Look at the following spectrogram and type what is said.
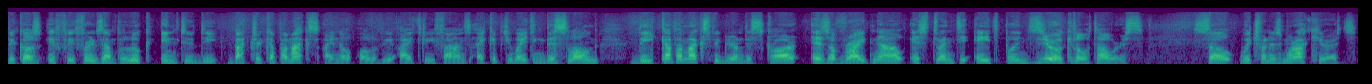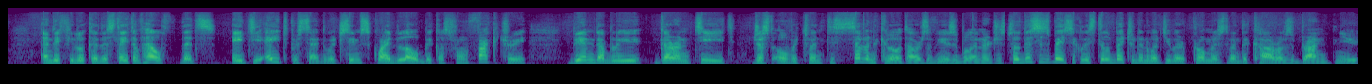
Because if we, for example, look into the battery kappa max, I know all of you i3 fans, I kept you waiting this long. The kappa max figure on this car, as of right now, is 28.0 kilowatt hours. So, which one is more accurate? And if you look at the state of health, that's 88%, which seems quite low because from factory, BMW guaranteed just over 27 kilowatt hours of usable energy. So this is basically still better than what you were promised when the car was brand new.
